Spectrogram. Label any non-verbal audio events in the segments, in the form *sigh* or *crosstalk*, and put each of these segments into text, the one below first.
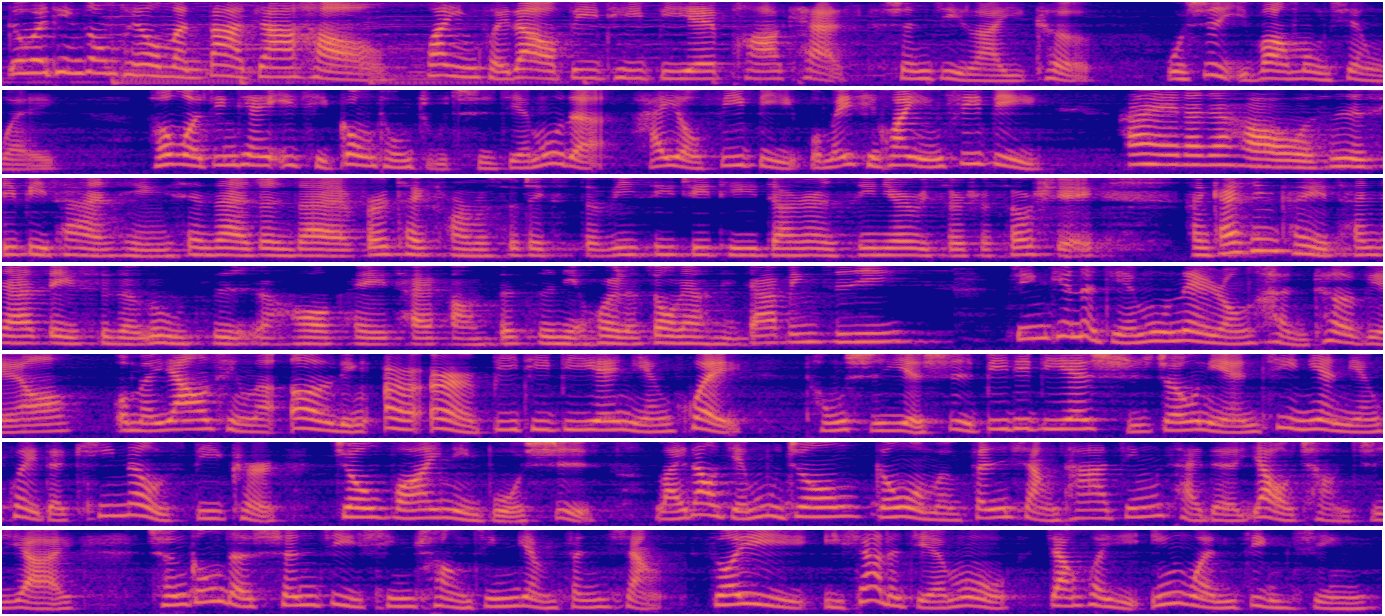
各位听众朋友们，大家好，欢迎回到 BTBA Podcast 生计来一课，我是以望孟宪维， 和我今天一起共同主持节目的还有 Phoebe，我们一起欢迎 Phoebe。嗨，大家好，我是 Phoebe 蔡兰婷，现在正在 Vertex Pharmaceutics 的 VCGT 担任 Senior Research Associate，很开心可以参加这一次的录制，然后可以采访这次年会的重量级嘉宾之一。今天的节目内容很特别哦，我们邀请了二零二二 BTBA 年会，同时也是 BTBA 十周年纪念年会的 Keynote Speaker Jo Viney 博士来到节目中，跟我们分享他精彩的药厂之涯、成功的生计新创经验分享。所以，以下的节目将会以英文进行。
